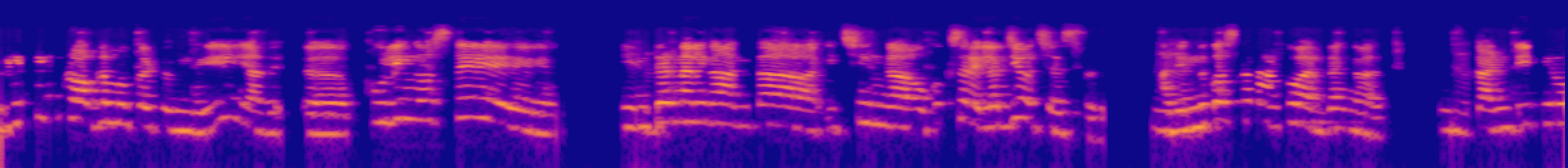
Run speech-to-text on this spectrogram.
బ్రీతింగ్ ప్రాబ్లం ఒకటి ఉంది. అది కూలింగ్ వస్తే ఇంటర్నల్గా అంతా ఇచ్చింగ్గా ఒక్కొక్కసారి ఎలర్జీ వచ్చేస్తుంది. అది ఎందుకు వస్తుందో నాకు అర్థం కాదు. Hmm. కంటిన్యూ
